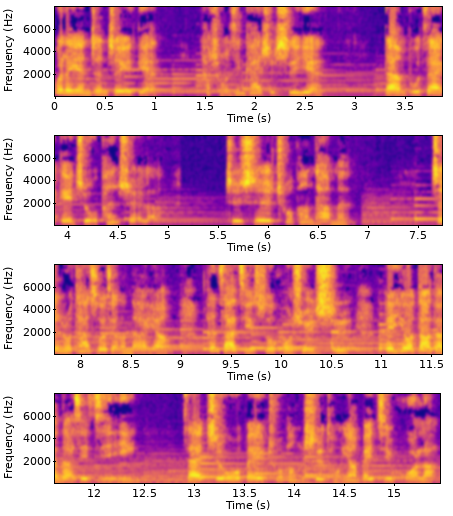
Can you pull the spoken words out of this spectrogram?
为了验证这一点，他重新开始实验，但不再给植物喷水了，只是触碰它们。正如他所想的那样，喷洒激素或水时被诱导的那些基因，在植物被触碰时同样被激活了。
